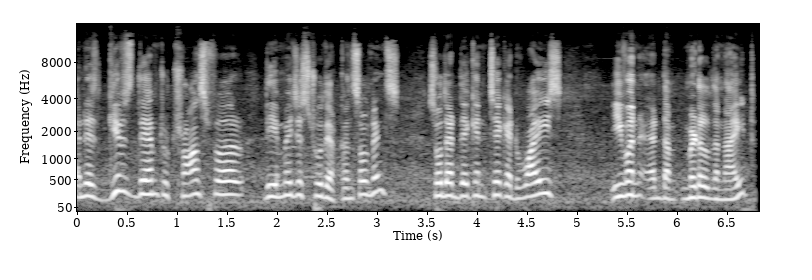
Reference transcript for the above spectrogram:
and it gives them to transfer the images to their consultants so that they can take advice even at the middle of the night.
